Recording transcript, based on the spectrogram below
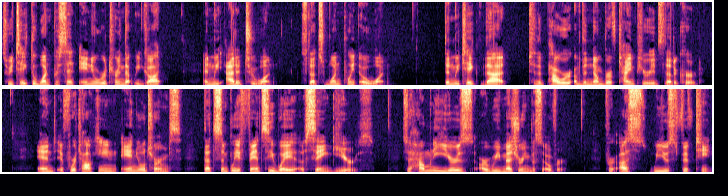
So we take the 1% annual return that we got and we add it to 1. So that's 1.01. Then we take that to the power of the number of time periods that occurred. And if we're talking in annual terms, that's simply a fancy way of saying years. So how many years are we measuring this over? For us, we used 15.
